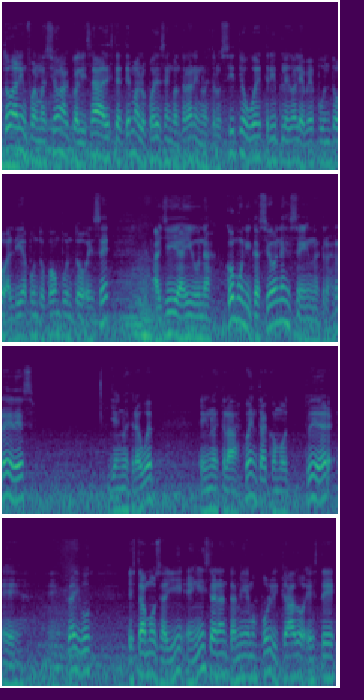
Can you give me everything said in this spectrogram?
Toda la información actualizada de este tema lo puedes encontrar en nuestro sitio web www.aldia.com.es. Allí hay unas comunicaciones en nuestras redes y en nuestra web, en nuestras cuentas como Twitter, eh, en Facebook. Estamos allí. En Instagram también hemos publicado este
